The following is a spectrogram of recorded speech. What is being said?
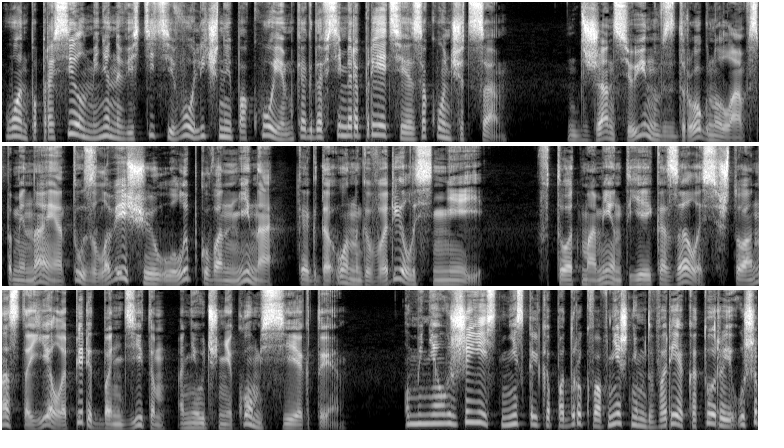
он попросил меня навестить его личные покои, когда все мероприятия закончатся. Джан Сюин вздрогнула, вспоминая ту зловещую улыбку Ван Мина, когда он говорил с ней. В тот момент ей казалось, что она стояла перед бандитом, а не учеником секты. «У меня уже есть несколько подруг во внешнем дворе, которые уже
